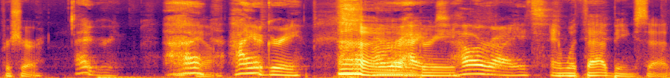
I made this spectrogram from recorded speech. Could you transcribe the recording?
for sure. I agree. I, Yeah. I agree. All right. I agree. All right. And with that being said,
